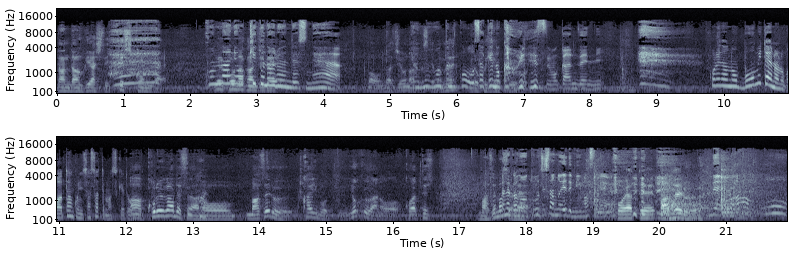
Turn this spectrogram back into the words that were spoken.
だんだん増やしていって仕込んでこんなに大きくなるんですね。まあ同じようなんですけどね。本当にこうお酒の香り69ですもう完全に。これあの棒みたいなのがタンクに刺さってますけど。あこれがですねあの、混ぜる解剖ってよくあのこうやって混ぜますなんかの当時さんの絵で見ますね。こうやって混ぜる。ねあおー。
